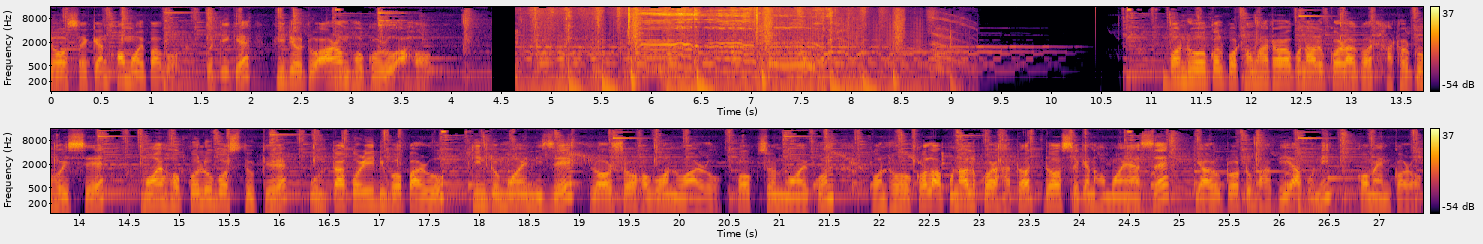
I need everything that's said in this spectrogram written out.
দহ ছেকেণ্ড সময় পাব। গতিকে ভিডিঅ'টো আৰম্ভ কৰোঁ আহক। বন্ধুসকল প্ৰথম সাঁথৰ আপোনালোকৰ আগত সাঁথৰটো হৈছে মই সকলো বস্তুকে উল্টা কৰি দিব পাৰোঁ কিন্তু মই নিজে লৰচৰ হ'ব নোৱাৰোঁ। কওকচোন মই কোন? বন্ধুসকল আপোনালোকৰ হাতত দহ ছেকেণ্ড সময় আছে ইয়াৰ উত্তৰটো ভাবি আপুনি কমেণ্ট কৰক।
